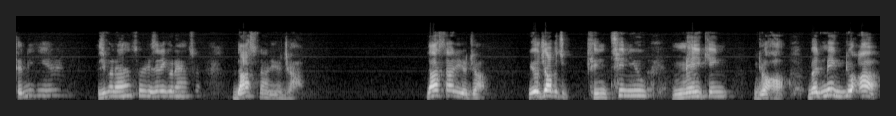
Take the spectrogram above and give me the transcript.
Didn't he hear it? Is he going to answer? Isn't he going to answer? That's not your job. That's not your job. Your job is to continue making dua. But make dua.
